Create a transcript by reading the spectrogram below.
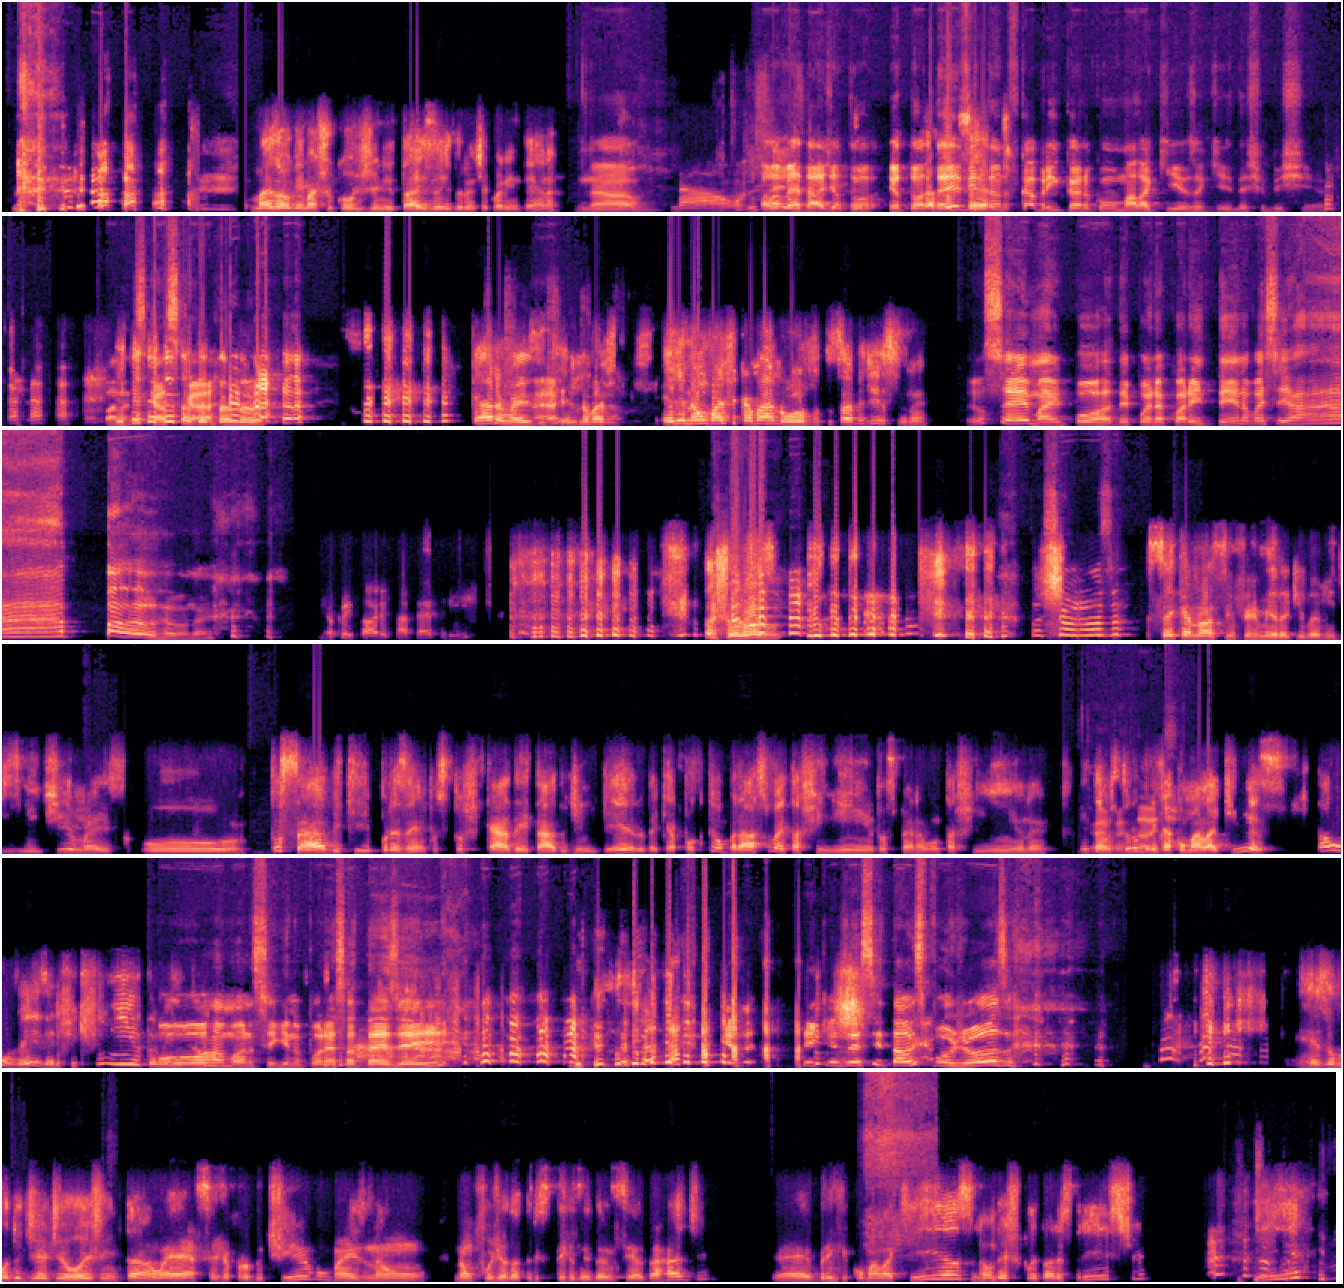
Mais alguém machucou os genitais aí durante a quarentena? Não. Não. Não Fala a verdade, eu tô, eu tô Tá até evitando certo. ficar brincando com o Malaquias aqui. Deixa o bichinho. Pra não tá descascar. tentando. Cara, mas Né? ele não vai, ele não vai ficar mais novo, tu sabe disso, né? Eu sei, mas, porra, depois da quarentena vai ser. Ah, porra, né? Meu clitóris tá até triste. Tá choroso? Tô choroso. Sei que a nossa enfermeira aqui vai me desmentir, mas o tu sabe que, por exemplo, se tu ficar deitado o dia inteiro, daqui a pouco teu braço vai estar fininho, tuas pernas vão estar fininhas, né? Então, É se tu não brincar com Malaquias, talvez ele fique fininho também. Então, Porra, mano, seguindo por essa tese aí. Tem que exercitar o esponjoso. Resumo do dia de hoje, então, é seja produtivo, mas não não fuja da tristeza e da ansiedade. É, brinque com Malaquias, não deixe o clitóris triste. E,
